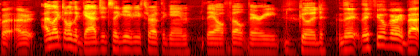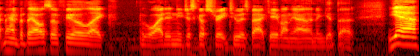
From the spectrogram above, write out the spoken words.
But I I liked all the gadgets they gave you throughout the game. They all felt very good. they they feel very Batman, but they also feel like. Why didn't he just go straight to his Batcave on the island and get that? Yeah,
